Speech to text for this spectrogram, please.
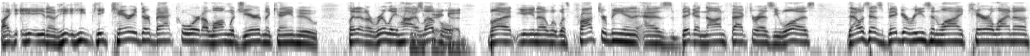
Like he, you know, he, he he carried their backcourt along with Jared McCain, who played at a really high He's level. But you know, with Proctor being as big a non-factor as he was, that was as big a reason why Carolina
